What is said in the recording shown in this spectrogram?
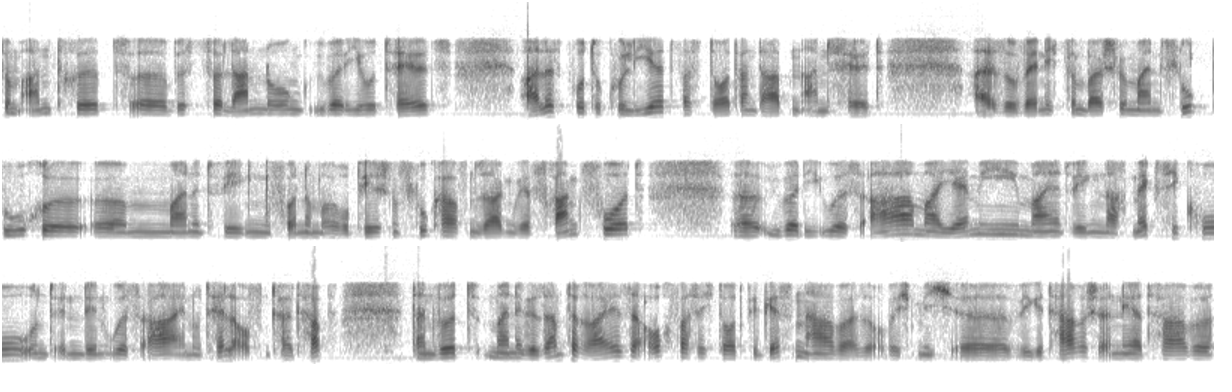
zum Antritt, äh, bis zur Landung, über die Hotels, alles protokolliert, was dort an Daten anfällt. Also wenn ich zum Beispiel meinen Flug buche, ähm, meinetwegen von einem europäischen Flughafen, sagen wir Frankfurt, äh, über die USA, Miami, meinetwegen nach Mexiko und in den USA einen Hotelaufenthalt habe, dann wird meine gesamte Reise, auch was ich dort gegessen habe, also ob ich mich äh, vegetarisch ernährt habe,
